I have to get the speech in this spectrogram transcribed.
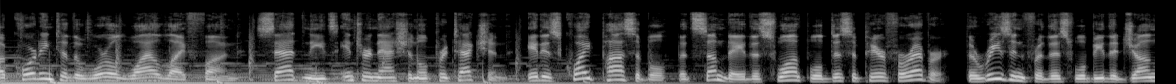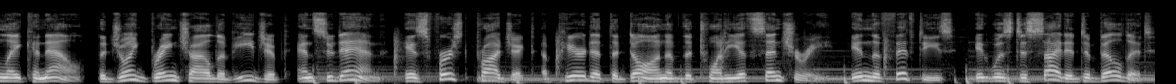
According to the World Wildlife Fund, Sudd needs international protection. It is quite possible that someday the swamp will disappear forever. The reason for this will be the Jonglei Canal, the joint brainchild of Egypt and Sudan. His first project appeared at the dawn of the 20th century. In the 50s, it was decided to build it.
